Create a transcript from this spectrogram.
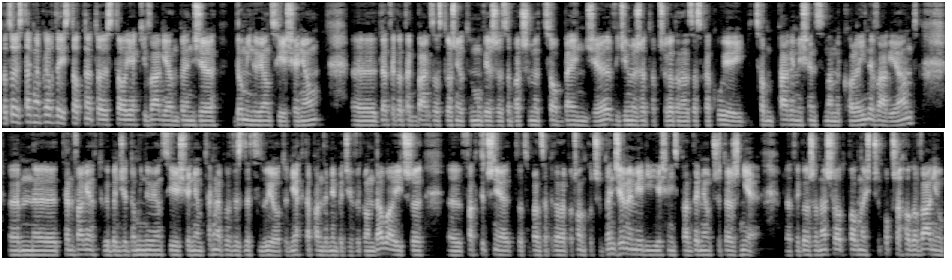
To, co jest tak naprawdę istotne to jest to, jaki wariant będzie dominujący jesienią. E, dlatego tak bardzo ostrożnie o tym mówię, że zobaczymy, co będzie. Widzimy, że ta przyroda nas zaskakuje i co parę miesięcy mamy kolejny wariant. E, ten wariant, który będzie dominujący jesienią, tak naprawdę zdecyduje o tym, jak ta pandemia będzie wyglądała i czy e, faktycznie to, co Pan zapytał na początku, czy będziemy mieli jesień z pandemią, czy też nie. Dlatego, że nasza odporność, czy po przechorowaniu,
